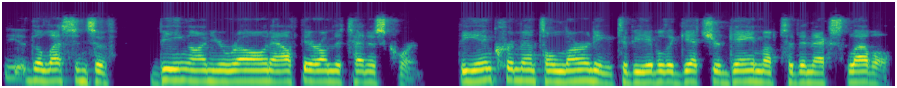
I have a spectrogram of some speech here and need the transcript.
the lessons of being on your own out there on the tennis court, the incremental learning to be able to get your game up to the next level,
